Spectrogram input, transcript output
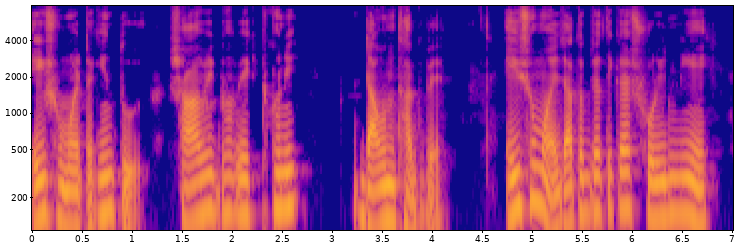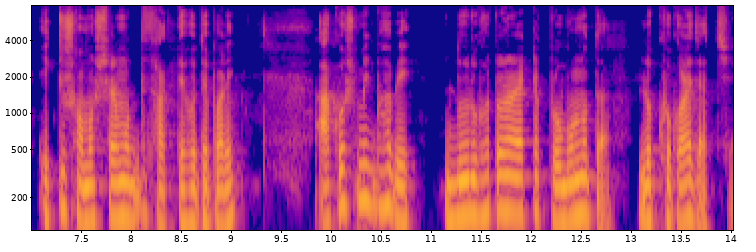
এই সময়টা কিন্তু স্বাভাবিকভাবে একটুখানি ডাউন থাকবে। এই সময় জাতক জাতিকার শরীর নিয়ে একটু সমস্যার মধ্যে থাকতে হতে পারে। আকস্মিকভাবে দুর্ঘটনার একটা প্রবণতা লক্ষ্য করা যাচ্ছে।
